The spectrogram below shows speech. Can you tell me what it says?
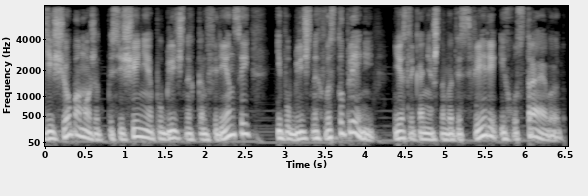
Еще поможет посещение публичных конференций и публичных выступлений, если, конечно, в этой сфере их устраивают.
